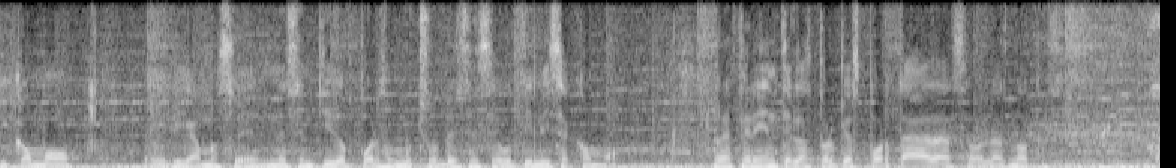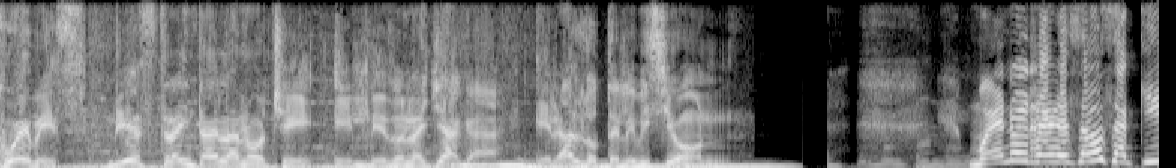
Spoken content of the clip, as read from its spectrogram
y cómo, eh, digamos, en ese sentido, por eso muchas veces se utiliza como referente las propias portadas o las notas. Jueves, 10.30 de la noche, El Dedo en la Llaga, Heraldo Televisión. Bueno, y regresamos aquí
